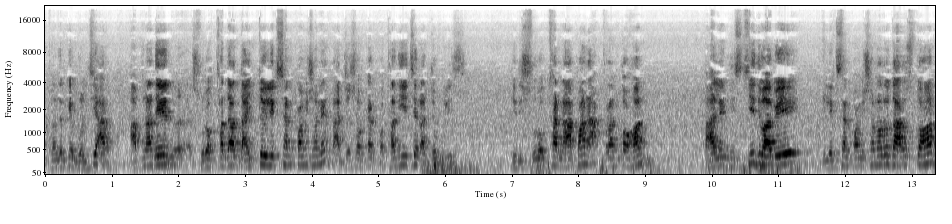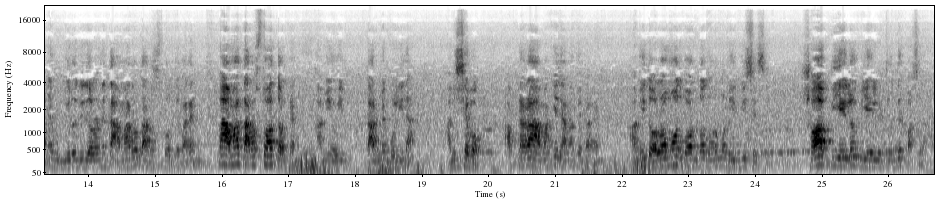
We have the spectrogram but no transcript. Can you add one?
আপনাদেরকে বলছি, আর আপনাদের সুরক্ষা দেওয়ার দায়িত্ব ইলেকশন কমিশনে, রাজ্য সরকার কথা দিয়েছে, রাজ্য পুলিশ। যদি সুরক্ষা না পান, আক্রান্ত হন, তাহলে নিশ্চিতভাবে ইলেকশন কমিশনেরও দ্বারস্থ হন এবং বিরোধী দলনেতা আমারও দ্বারস্থ হতে পারেন। বা আমার দ্বারস্থ হওয়ার দরকার নেই। আমি ওই টার্মে বলি না। আমি সেবক। আপনারা আমাকে জানাতে পারেন। আমি দলমত, বর্ণ, ধর্ম নির্বিশেষে সব বিএলও বিএলএ টুদের পাশে দাঁড়াবো।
